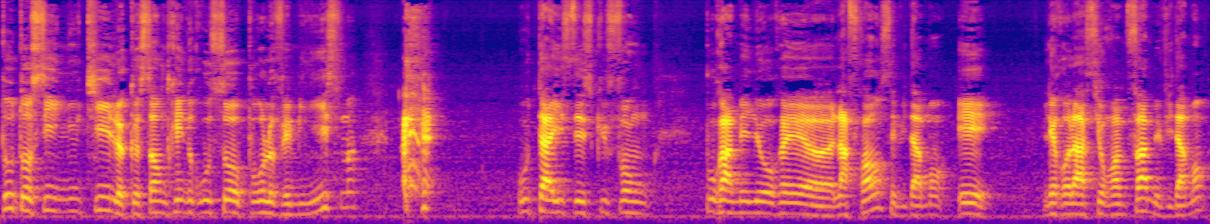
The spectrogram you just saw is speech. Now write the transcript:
tout aussi inutiles que Sandrine Rousseau pour le féminisme, ou Thaïs Descuffon pour améliorer euh, la France, évidemment, et les relations hommes-femmes, évidemment,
